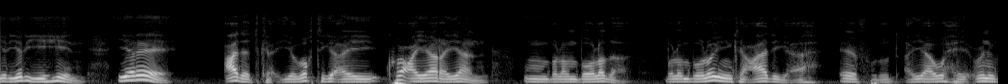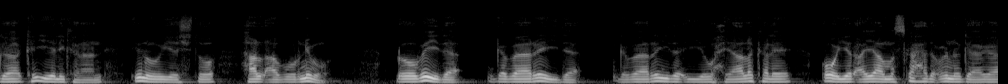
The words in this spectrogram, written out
yaryar yihiin yaree cadadka iyo wakhtiga ay ku cayaarayaan bolomboolada bolomboolooyinka caadiga ah ee fudud ayaa waxay cunuga ka yeeli karaan inuu yeeshto hal abuurnimo. Dhoobeyda gabaareyda gabaareyda iyo waxyaalo kale oo yar ayaa maskaxda cunugaaga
